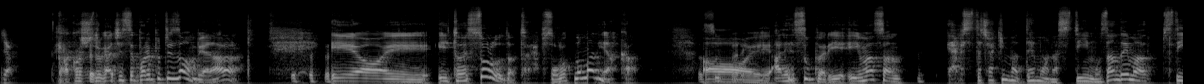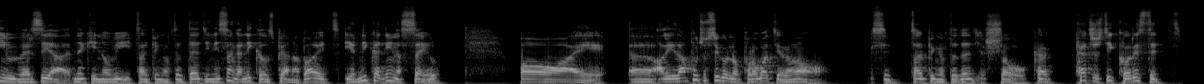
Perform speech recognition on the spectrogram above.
Ja. Kako što drugačije se bori protiv zombija, naravno. I, ovaj, I to je suludo, to je apsolutno manijaka. Oj, ali je super, I- ima sam, ja mislim da čak ima demo na Steamu, znam da ima Steam verzija, neki novi Typing of the Dead i nisam ga nikad uspio nabaviti jer nikad nije na sale. Oj, eh, ali jedan put ću sigurno probati jer ono, mislim, Typing of the Dead je show. Ka, kad ćeš ti koristit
